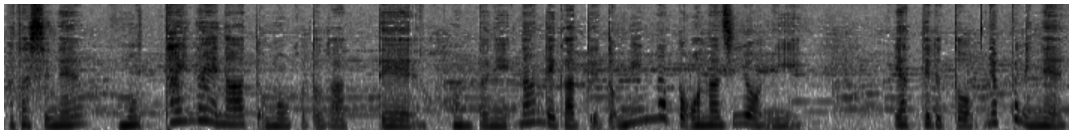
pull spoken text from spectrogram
私ねもったいないなって思うことがあって本当に。なんでかっていうとみんなと同じようにやってるとやっぱりね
